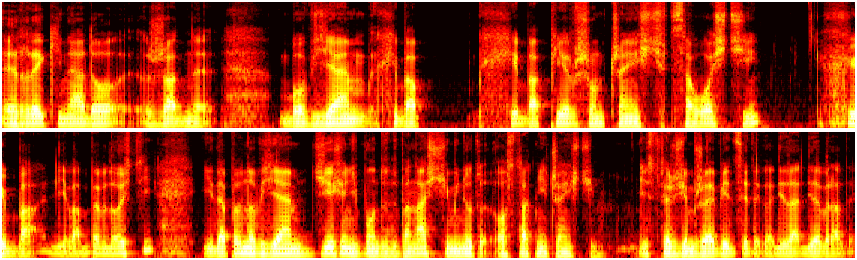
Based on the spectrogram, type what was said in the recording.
Rekinado żadne, bo widziałem chyba, chyba pierwszą część w całości, chyba, nie mam pewności, i na pewno widziałem 10 bądź 12 minut ostatniej części i stwierdziłem, że więcej tego nie, da, nie dam rady.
